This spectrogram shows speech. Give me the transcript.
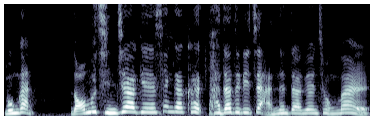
뭔가 너무 진지하게 생각 받아들이지 않는다면 정말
